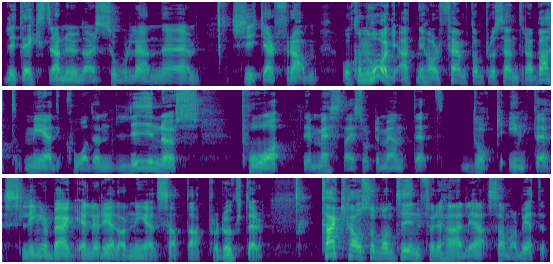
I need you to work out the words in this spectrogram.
lite extra nu när solen eh, kikar fram. Och kom ihåg att ni har 15% rabatt med koden LINUS på det mesta i sortimentet. Dock inte slingerbag eller redan nedsatta produkter. Tack House of Montin för det härliga samarbetet.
